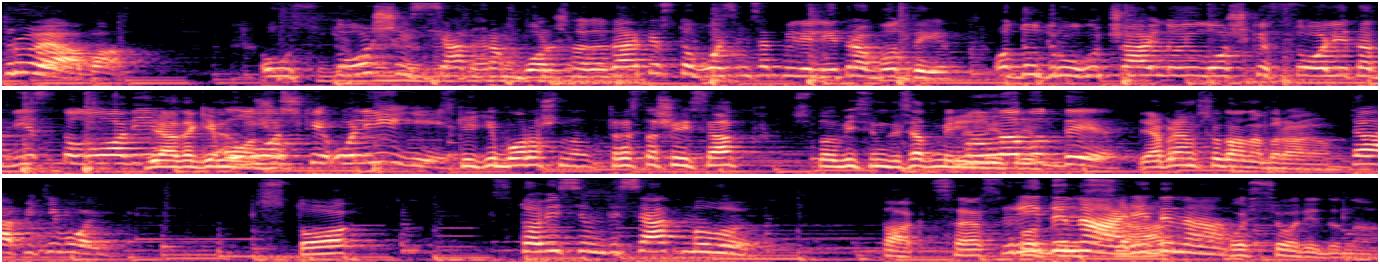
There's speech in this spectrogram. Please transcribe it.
треба. У 160 грам борошна додайте 180 мл води, одну другу чайної ложки солі та 2 столові Я таки можу. ложки олії. Скільки борошна? 360, 180 мл. Мало води. Я прям сюди набираю. Да, питьевой. 100. 180 мл. Так, це 150. Рідина, рідина. Ось сьо рідина.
